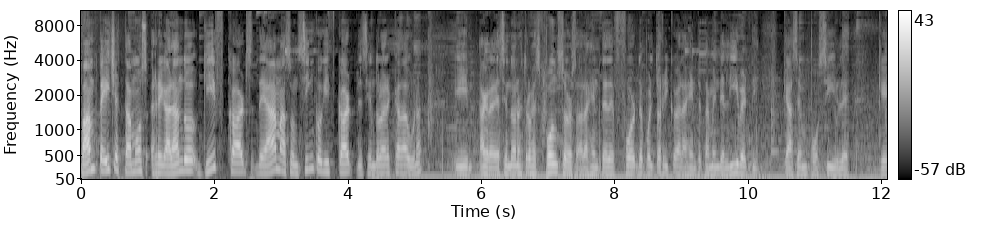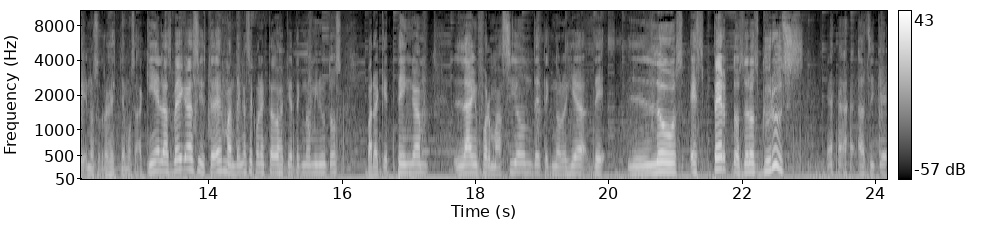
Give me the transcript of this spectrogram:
fanpage. Estamos regalando gift cards de Amazon, 5 gift cards de 100 dólares cada una y agradeciendo a nuestros sponsors, a la gente de Ford de Puerto Rico y a la gente también de Liberty que hacen posible que nosotros estemos aquí en Las Vegas y ustedes manténganse conectados aquí a Tecnominutos para que tengan la información de tecnología de los expertos, de los gurús. Así que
